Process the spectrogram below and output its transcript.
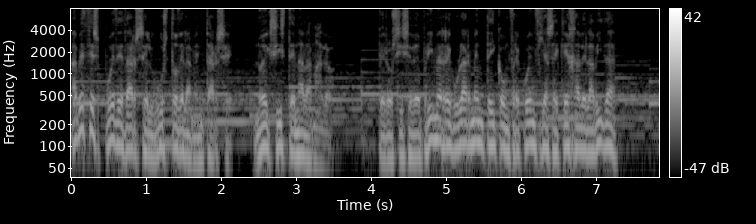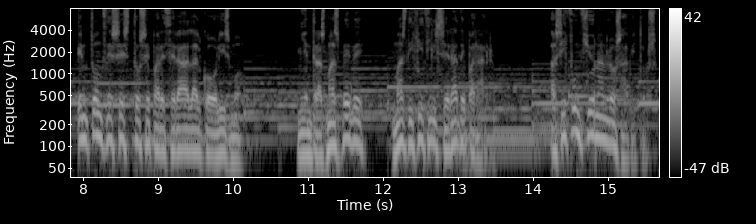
a veces puede darse el gusto de lamentarse, no existe nada malo. Pero si se deprime regularmente y con frecuencia se queja de la vida, entonces esto se parecerá al alcoholismo. Mientras más bebe, más difícil será de parar. Así funcionan los hábitos.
